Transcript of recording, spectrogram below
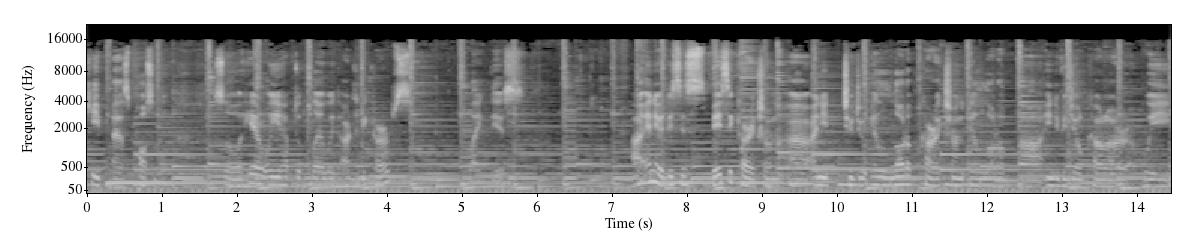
keep as possible. So here we have to play with RGB curves like this. Uh, anyway this is basic correction. Uh, I need to do a lot of correction a lot of uh, individual color we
